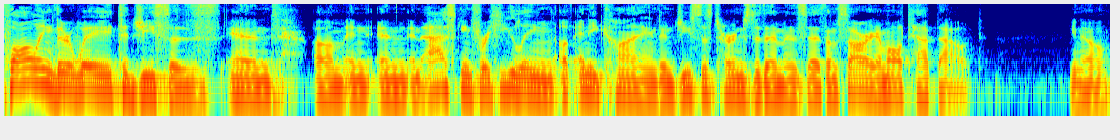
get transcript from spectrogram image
clawing their way to Jesus and, um, and, and, and asking for healing of any kind. And Jesus turns to them and says, I'm sorry, I'm all tapped out. You know,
